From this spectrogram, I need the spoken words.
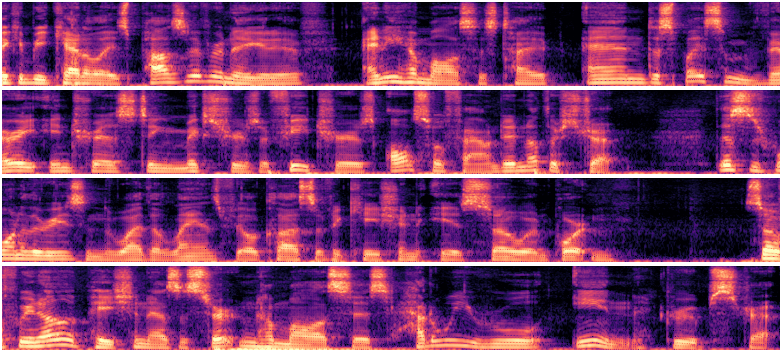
They can be catalase positive or negative, any hemolysis type, and display some very interesting mixtures of features also found in other strep. This is one of the reasons why the Lancefield classification is so important. So if we know a patient has a certain hemolysis, how do we rule in group strep?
